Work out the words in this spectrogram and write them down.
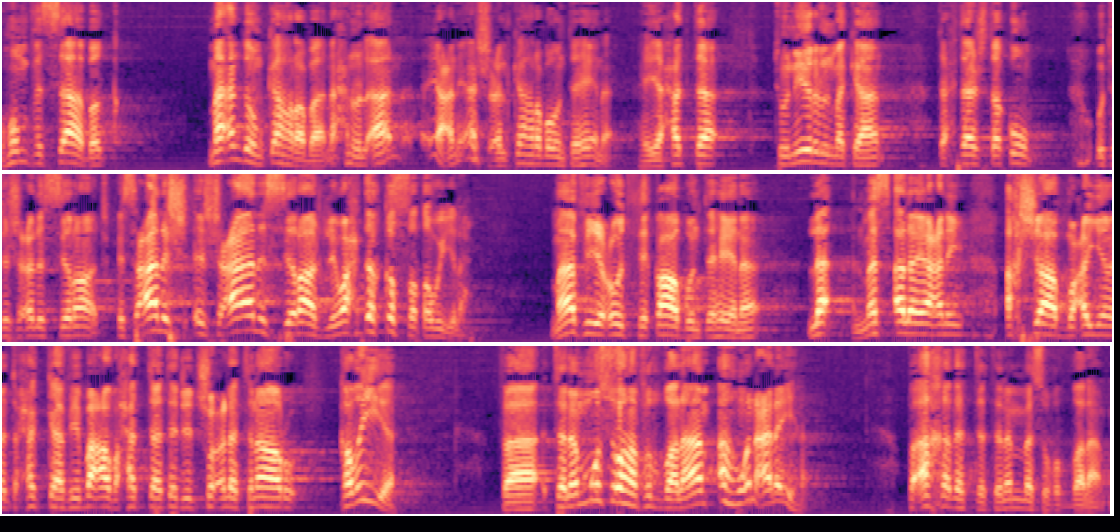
وهم في السابق ما عندهم كهرباء. نحن الآن يعني أشعل كهرباء وانتهينا. هي حتى تنير المكان تحتاج تقوم وتشعل السراج. إشعال, إشعال السراج لوحده قصة طويلة. ما في عود ثقاب وانتهينا لا المسألة يعني أخشاب معينة تحكها في بعض حتى تجد شعلة نار قضية. فتلمسها في الظلام أهون عليها. فأخذت تتلمس في الظلام.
